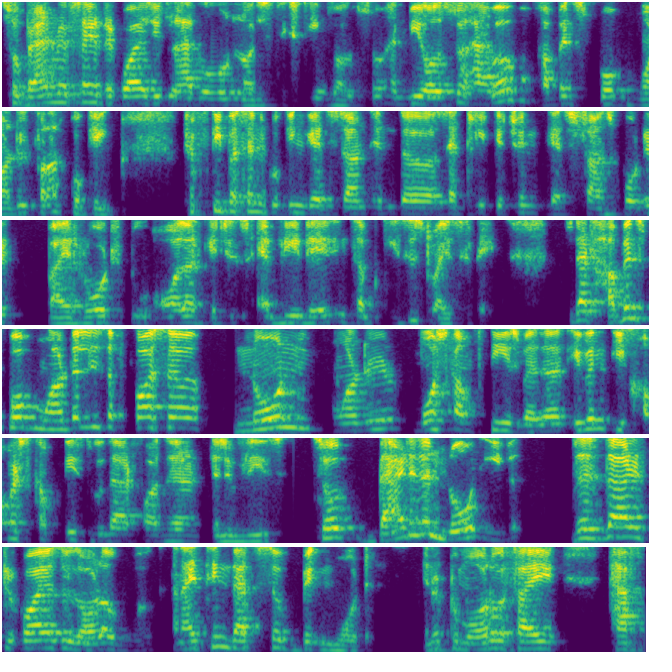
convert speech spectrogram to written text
So brand website requires you to have your own logistics teams also. And we also have a hub and spoke model for our cooking. 50% cooking gets done in the central kitchen, gets transported by road to all our kitchens every day, in some cases twice a day. So that hub and spoke model is of course a known model. Most companies, whether even e-commerce companies do that for their deliveries. So that is a known evil. Just that it requires a lot of work. And I think that's a big moat you know tomorrow if i have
